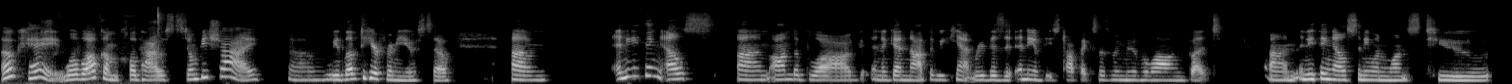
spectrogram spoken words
Okay, well, welcome, Clubhouse. Don't be shy. Uh, we'd love to hear from you. So, um, anything else um, on the blog. And again, not that we can't revisit any of these topics as we move along, but um, anything else anyone wants to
